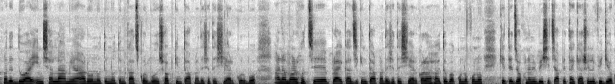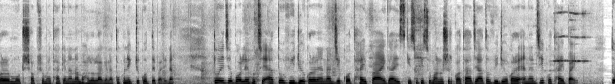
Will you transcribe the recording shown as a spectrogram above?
আপনাদের দোয়ায় ইনশাল্লাহ আমি আরও নতুন নতুন কাজ করব, সব কিন্তু আপনাদের সাথে শেয়ার করব। আর আমার হচ্ছে প্রায় কাজই কিন্তু আপনাদের সাথে শেয়ার করা হয়তো বা কোনো কোনো ক্ষেত্রে যখন আমি বেশি চাপে থাকি, আসলে ভিডিও করার মোট সব সময় থাকে না না ভালো লাগে না, তখন একটু করতে পারি না। তো এই যে বলে হচ্ছে এত ভিডিও করার এনার্জি কোথায় পায় গাইস কিছু কিছু মানুষের কথা যে এত ভিডিও করার এনার্জি কোথায় পায়? তো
